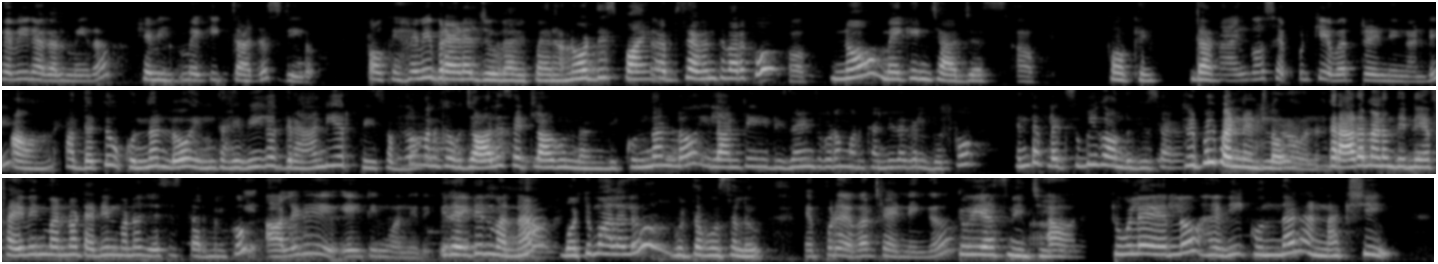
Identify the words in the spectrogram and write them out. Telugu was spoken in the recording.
హెవీ నగల మీద heavy. Making charges zero. Okay heavy bridal jewellery పైన. నోట్ దిస్ పాయింట్ సెవెంత్ వరకు. No making charges okay mangoes ఎప్పటికీ ఎవర్ ట్రెండింగ్ అండి? అవును. అదట్టు కుందన్లో ఇంత హెవీగా గ్రాండ్ ఇయర్ పీస్ అబ్బా. మనకి ఒక జాలీ సెట్ లాగా ఉందండి కుందన్లో ఇలాంటి డిజైన్స్ కూడా మనకి అన్ని దగ్గర దొరకవు ఎంత ఫ్లెక్సిబుల్గా ఉంది చూసారు? ట్రిపుల్ పెండెంట్లో. రాధా మేడం దీన్ని five in one ten in one చేసిస్తారు మీకు. ఆల్రెడీ ఎయిటీన్ వన్ ఇది. ఇది ఎయిటీన్ వన్ బొట్టుమాలలు గుర్తపూసలు ఎప్పుడు ఎవర్ ట్రెండింగ్ టూ ఇయర్స్ నుంచి. టూ లేయర్లో heavy kundan and nakshi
